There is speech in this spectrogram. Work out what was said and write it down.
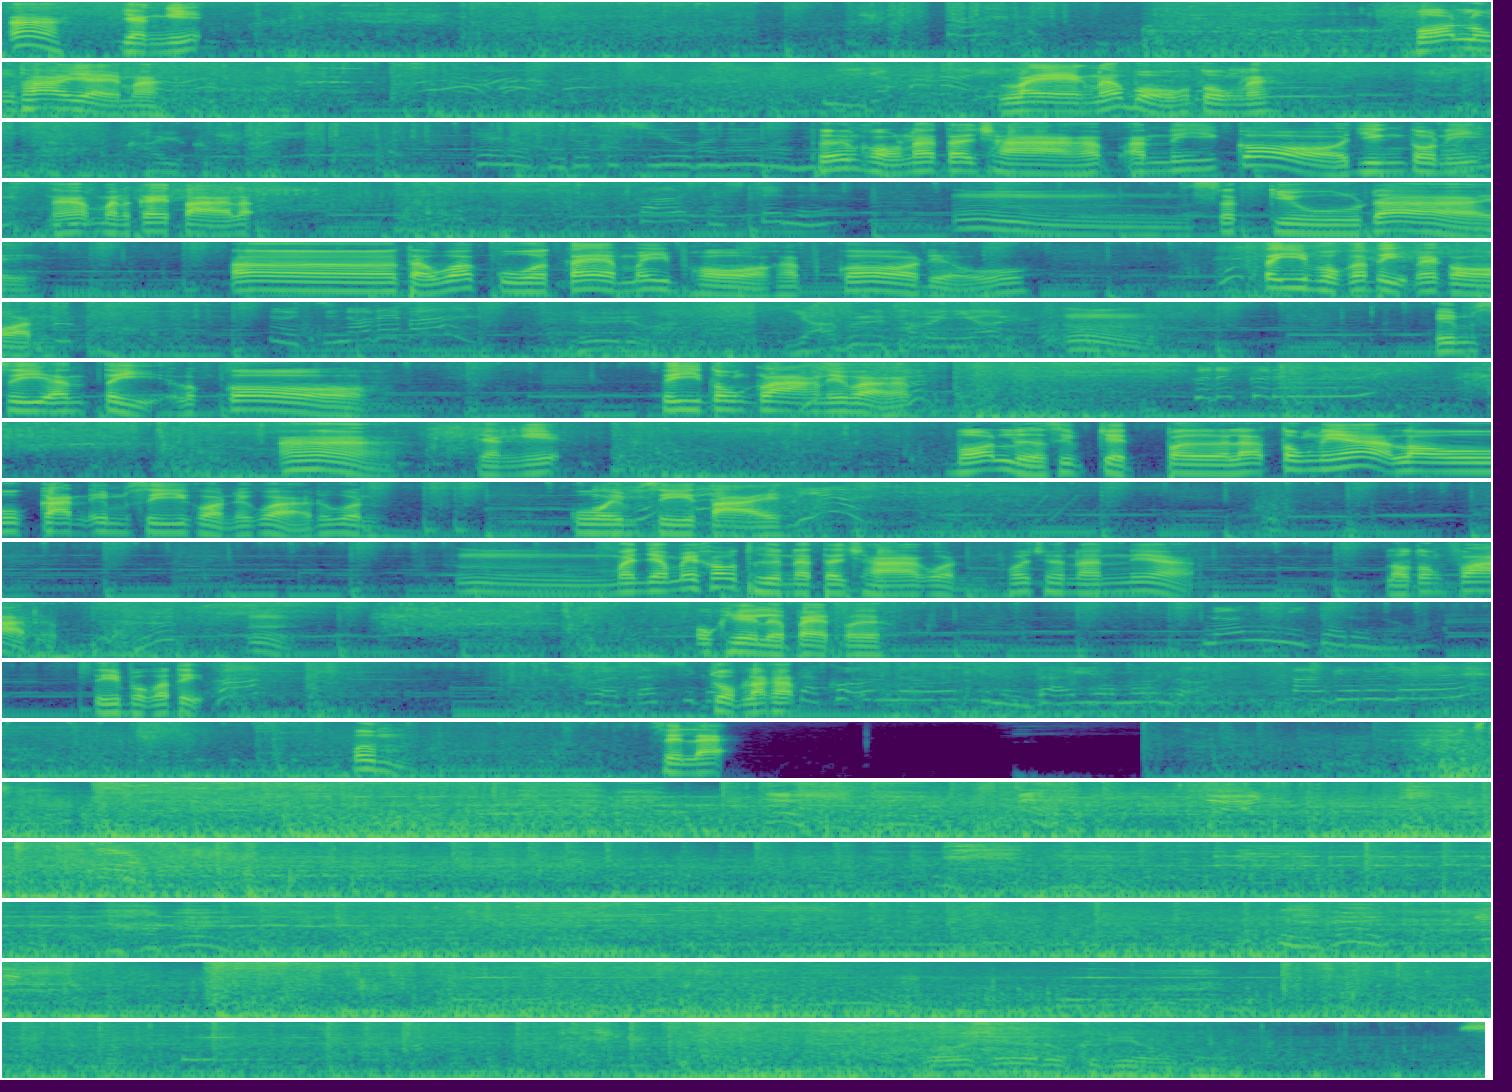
อะ อย่างนี้ บอสลงท่าใหญ่มา แรงนะบอกตรงนะ เทิร์นของนาตาชาครับ อันนี้ก็ยิงตัวนี้นะมันใกล้ตายแล้วอืมสกิลได้เอ่อแต่ว่ากลัวแต้มไม่พอครับ ก็เดี๋ยว ตีปกติไปก่อน อืม MC อันติแล้วก็ตีตรงกลางดีกว่าครับ อ่า อย่างนี้ บอสเหลือ 17 เปอร์แล้ว ตรงเนี้ยเรากัน MC ก่อนดีกว่าทุกคน กลัว MC ตาย อืม มันยังไม่เข้าถือนาตาชาก่อน เพราะฉะนั้นเนี่ย เราต้องฟาดครับ อืม โอเค เหลือ 8 เปอร์ ตีปกติ จบแล้วครับ ปึ้ม เสร็จแล้ว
